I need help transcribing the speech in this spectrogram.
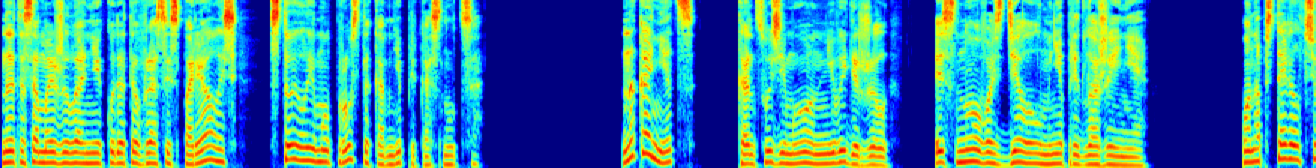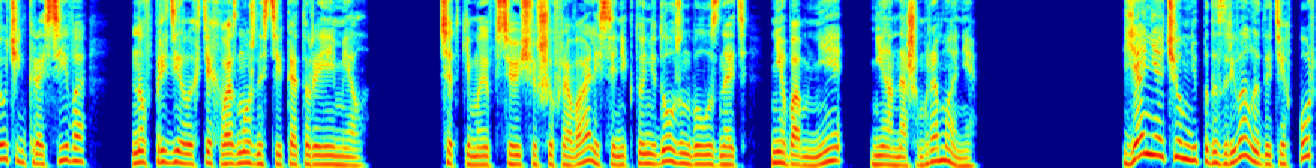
Но это самое желание куда-то в раз испарялось, стоило ему просто ко мне прикоснуться. Наконец, к концу зимы он не выдержал и снова сделал мне предложение. Он обставил все очень красиво, но в пределах тех возможностей, которые имел. Все-таки мы все еще шифровались, и никто не должен был узнать ни обо мне, ни о нашем романе. Я ни о чем не подозревала до тех пор,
